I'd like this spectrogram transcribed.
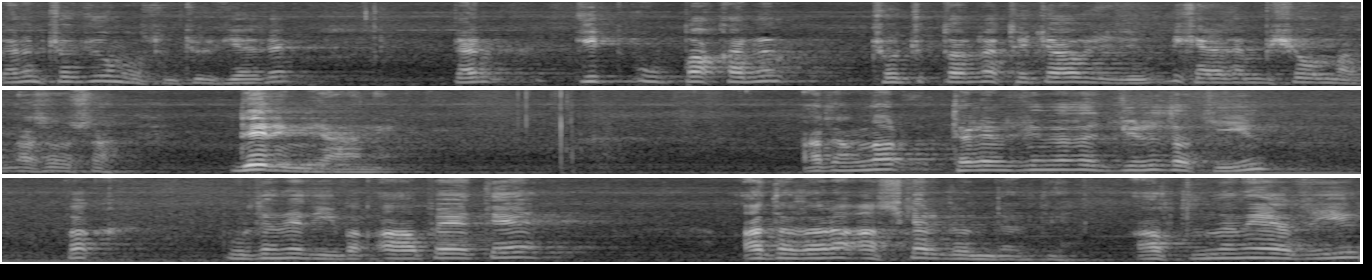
Benim çocuğum olsun Türkiye'de. Ben git bakanın çocuklarına tecavüz edeyim. Bir kereden bir şey olmaz nasıl olsa. Derim yani. Adamlar televizyonda da cirit atıyor. Bak burada ne diyor? Bak ABD adalara asker gönderdi. Altında ne yazıyor?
